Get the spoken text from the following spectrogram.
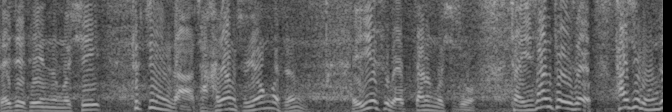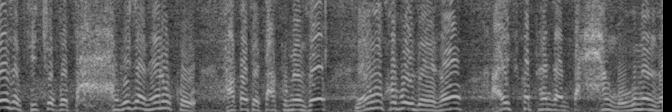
내재되어 있는 것이 특징입니다 자 가장 중요한 것은 AS가 없다는 것이죠. 자, 이 상태에서 사실 운전석 뒤쪽도 딱 회전해 놓고 바깥에 딱 보면서 냉온 컵홀더에서 아이스 커피 한 잔 딱 먹으면서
